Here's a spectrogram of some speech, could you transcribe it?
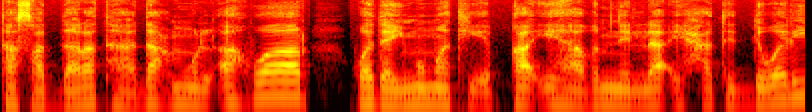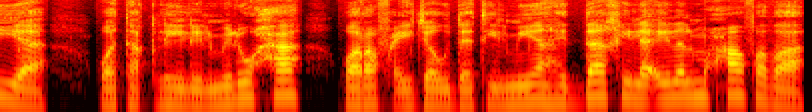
تصدرتها دعم الأهوار وديمومة إبقائها ضمن اللائحة الدولية وتقليل الملوحة ورفع جودة المياه الداخلة إلى المحافظة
